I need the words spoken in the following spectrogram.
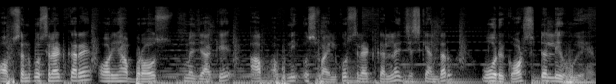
ऑप्शन को सिलेक्ट करें और यहाँ ब्राउज में जाके आप अपनी उस फ़ाइल को सिलेक्ट कर लें, जिसके अंदर वो रिकॉर्ड्स डले हुए हैं।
